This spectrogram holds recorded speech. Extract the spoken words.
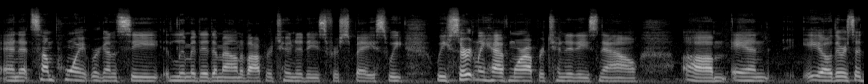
and at some point we're going to see limited amount of opportunities for space. We we certainly have more opportunities now, um, and you know, there's a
